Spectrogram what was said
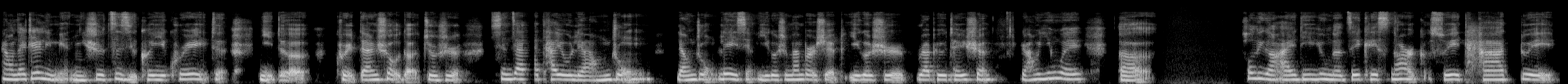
然后在这里面，你是自己可以 create 你的 credential 的，就是现在它有两种两种类型，一个是 membership，一个是 reputation。然后因为呃 Polygon ID 用的 zk snark，所以它对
